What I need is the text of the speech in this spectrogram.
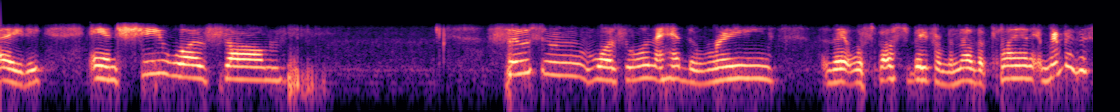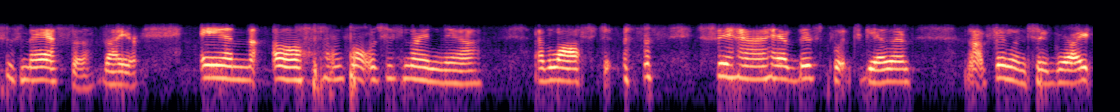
'80, and she was. Um, Susan was the one that had the ring that was supposed to be from another planet. Remember, this is NASA there. And, uh, what was his name now? I've lost it. See how I have this put together. Not feeling too great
